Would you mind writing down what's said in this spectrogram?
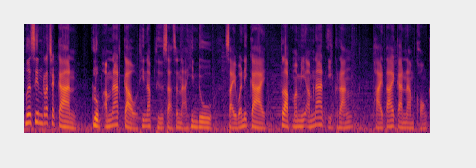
เมื่อสิ้นรัชกาลกลุ่มอำนาจเก่าที่นับถือศาสนาฮินดู ไสวนิกายกลับมามีอำนาจอีกครั้ง ภายใต้การนำของก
